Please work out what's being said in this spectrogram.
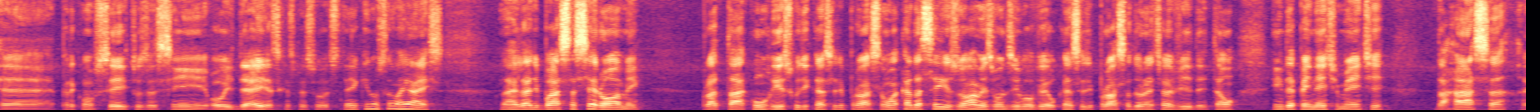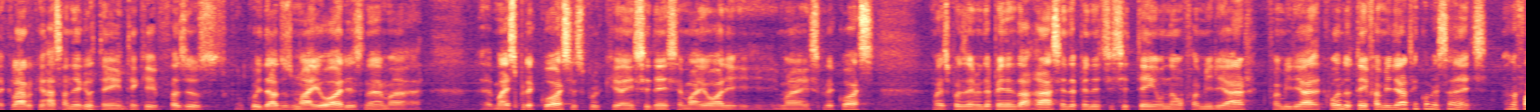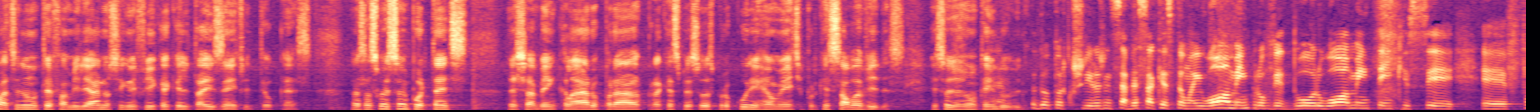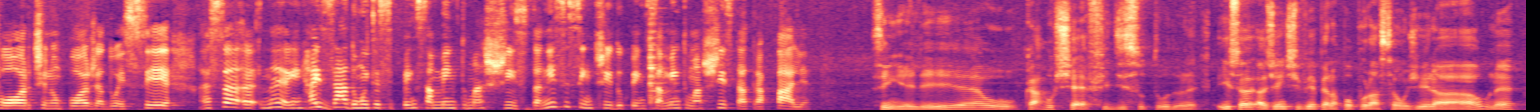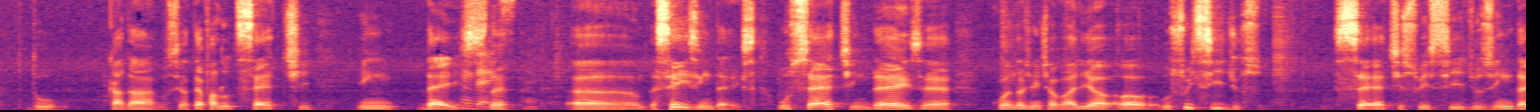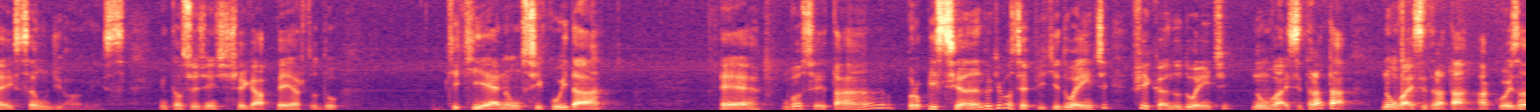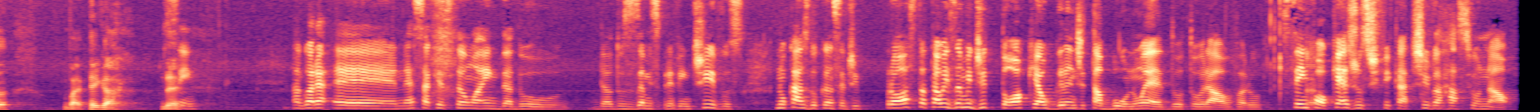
é, preconceitos assim ou ideias que as pessoas têm que não são reais. Na realidade, basta ser homem para estar tá com risco de câncer de próstata. Um a cada seis homens vão desenvolver o câncer de próstata durante a vida. Então, independentemente da raça, é claro que a raça negra tem, tem que fazer os cuidados maiores, né, é, mais precoces, porque a incidência é maior e, mais precoce. Mas, por exemplo, independente da raça, independente se tem ou não familiar, familiar, quando tem familiar tem que começar antes. Mas o fato de não ter familiar não significa que ele está isento de ter o câncer. Então, essas coisas são importantes deixar bem claro para que as pessoas procurem realmente, porque salva vidas. Isso a gente não tem é. dúvida. Doutor Cochilira, a gente sabe essa questão aí, o homem provedor, o homem tem que ser é, forte, não pode adoecer. Essa, né, enraizado muito esse pensamento machista. Nesse sentido, o pensamento machista atrapalha? Sim, ele é o carro-chefe disso tudo, né? Isso a gente vê pela população geral, né? Do cada, você até falou, de 7 em 10, em né? É. Uh, 6 em 10. O 7 em 10 é quando a gente avalia uh, os suicídios. 7 suicídios em 10 são de homens. Então, se a gente chegar perto do que, que é não se cuidar, é você está propiciando que você fique doente, ficando doente, não vai se tratar. Não vai se tratar, a coisa vai pegar, né? Sim. Agora, é, nessa questão ainda do, da, dos exames preventivos, no caso do câncer de próstata, o exame de toque é o grande tabu, não é, doutor Álvaro? Sem qualquer justificativa racional.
